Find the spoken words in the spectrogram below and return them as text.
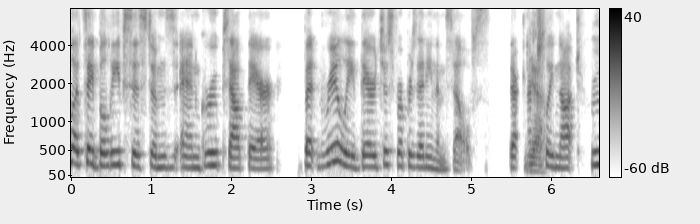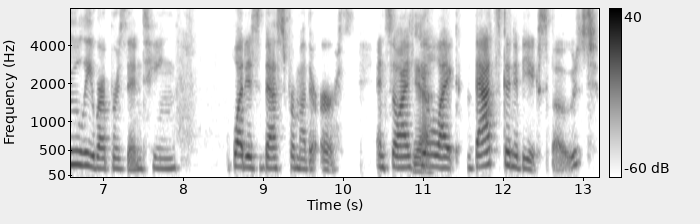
let's say belief systems and groups out there but really they're just representing themselves they're actually yeah. not truly representing what is best for mother earth and so i yeah. feel like that's going to be exposed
